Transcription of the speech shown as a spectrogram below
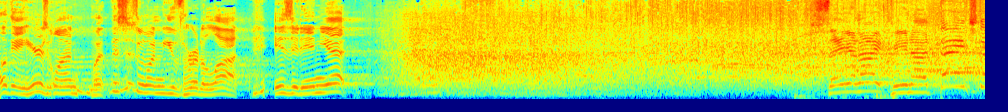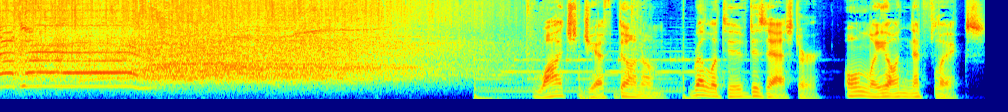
Okay, here's one, but this is one you've heard a lot. Is it in yet? Say goodnight, Peanut. Thanks, Dudley! Watch Jeff Dunham, Relative Disaster, only on Netflix.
